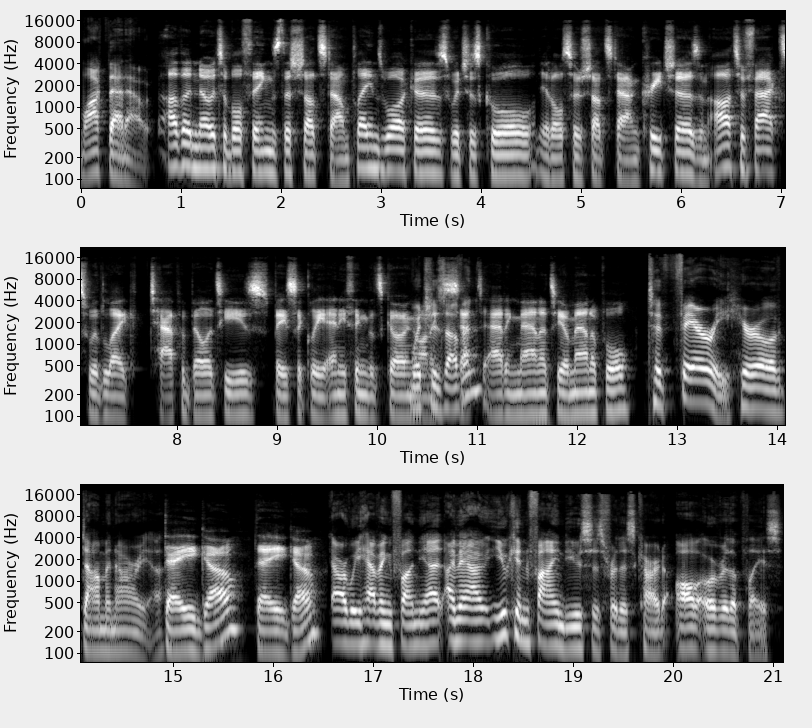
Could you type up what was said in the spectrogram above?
Lock that out. Other notable things this shuts down planeswalkers, which is cool. It also shuts down creatures and artifacts with like tap abilities, basically anything that's going on Witch's except Oven? adding mana to your mana pool. Teferi, Hero of Dominaria. There you go. There you go. Are we having fun yet? I mean, you can find uses for this card all over the place.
